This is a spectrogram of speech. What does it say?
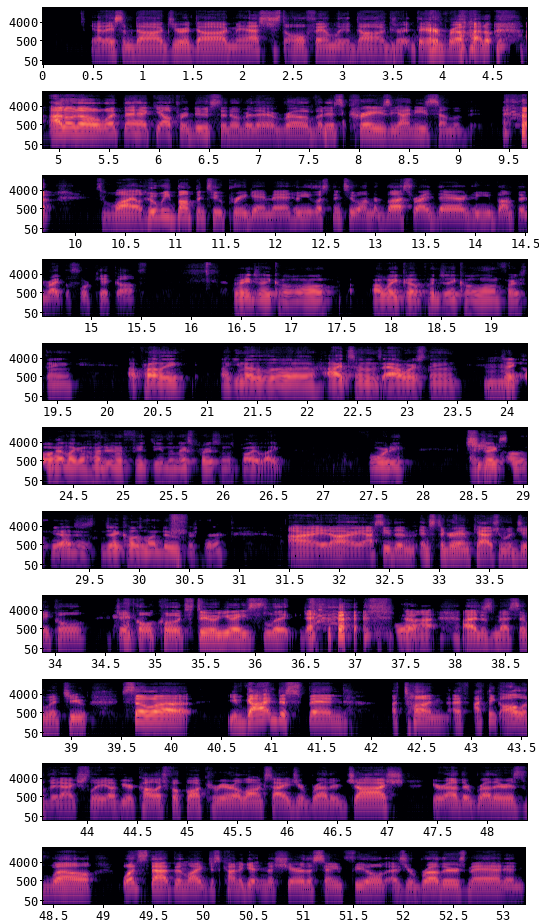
Yeah, they some dogs. You're a dog, man. That's just a whole family of dogs right there, bro. I don't I don't know what the heck y'all producing over there, bro, but it's crazy. I need some of it. it's wild. Who we bumping to pregame, man? Who you listening to on the bus right there, and who you bumping right before kickoff? Great J. Cole. i wake up, put J. Cole on first thing. I probably like you know the little uh, iTunes hours thing. Mm-hmm. J. Cole had like 150. The next person was probably like 40. J. Cole, yeah, I just J. Cole's my dude for sure. All right, all right. I see them Instagram caption with J. Cole. J. Cole quotes too. You ain't slick. no, I, I just messing with you. So uh you've gotten to spend a ton, I, I, think all of it actually, of your college football career alongside your brother Josh, your other brother as well. What's that been like? Just kind of getting to share the same field as your brothers, man, and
